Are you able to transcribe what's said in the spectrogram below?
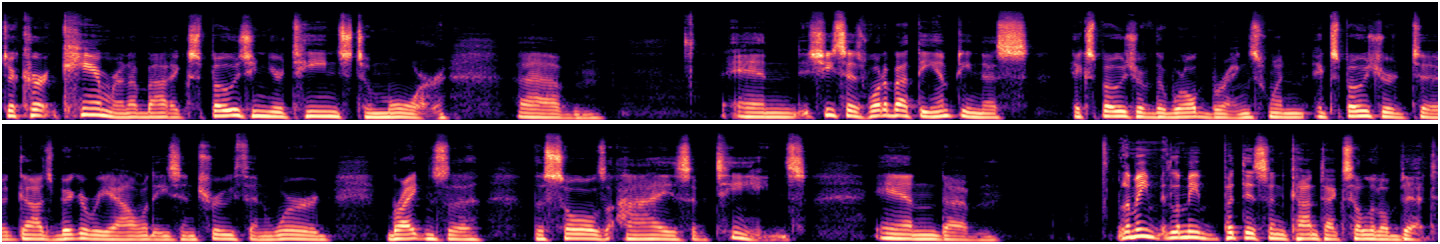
to Kirk Cameron about exposing your teens to more. Um, and she says, What about the emptiness exposure of the world brings when exposure to God's bigger realities in truth and word brightens the, the soul's eyes of teens? And um, let me let me put this in context a little bit.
